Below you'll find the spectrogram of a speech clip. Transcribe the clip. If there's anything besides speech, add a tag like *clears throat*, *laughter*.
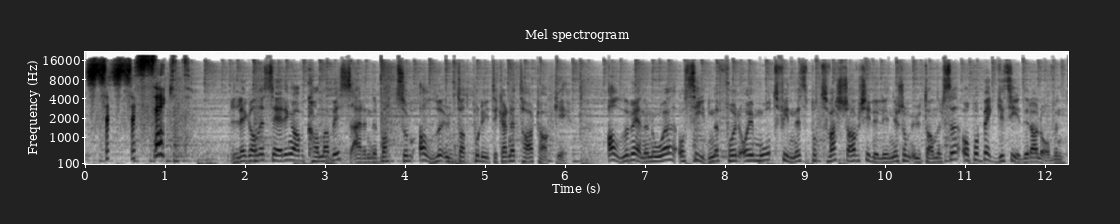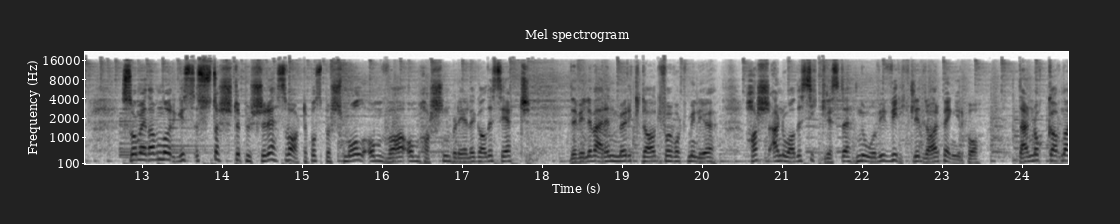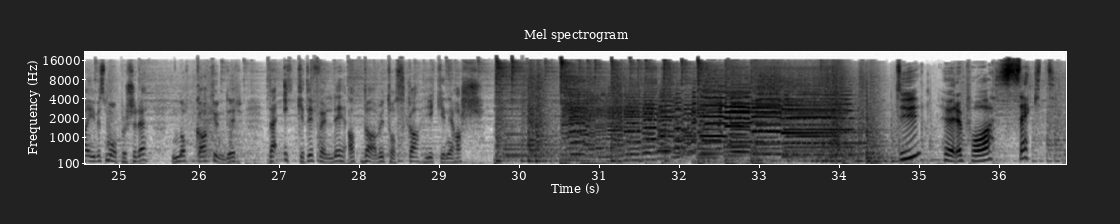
Sekt. Legalisering av cannabis er en debatt som alle unntatt politikerne tar tak i. Alle mener noe, og sidene for og imot finnes på tvers av skillelinjer som utdannelse og på begge sider av loven. Som en av Norges største pushere svarte på spørsmål om hva om hasjen ble legalisert. Det ville være en mørk dag for vårt miljø. Hasj er noe av det sikreste, noe vi virkelig drar penger på. Det er nok av naive småpushere, nok av kunder. Det er ikke tilfeldig at David Toska gikk inn i hasj. Du hører på Sekt.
